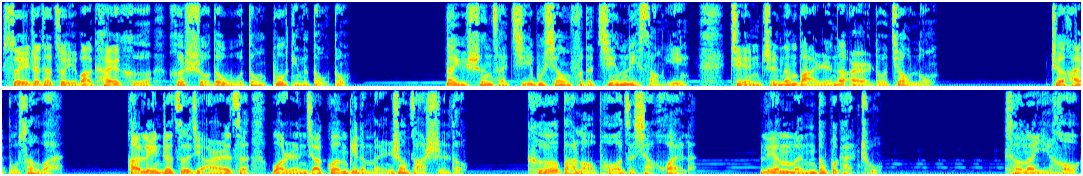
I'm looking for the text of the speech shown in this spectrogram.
随着他嘴巴开合和手的舞动不停的抖动，那与身材极不相符的尖利嗓音，简直能把人的耳朵叫聋。这还不算完，还领着自己儿子往人家关闭的门上砸石头，可把老婆子吓坏了，连门都不敢出。从那以后，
